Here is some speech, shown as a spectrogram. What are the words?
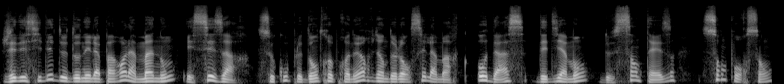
j'ai décidé de donner la parole à Manon et César. Ce couple d'entrepreneurs vient de lancer la marque Audace, des diamants de synthèse 100%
